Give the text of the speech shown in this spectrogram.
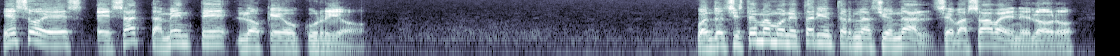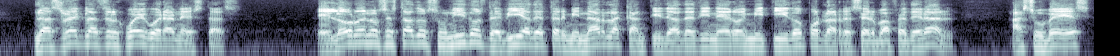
eso es exactamente lo que ocurrió. Cuando el sistema monetario internacional se basaba en el oro, las reglas del juego eran estas. El oro en los Estados Unidos debía determinar la cantidad de dinero emitido por la Reserva Federal. A su vez,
